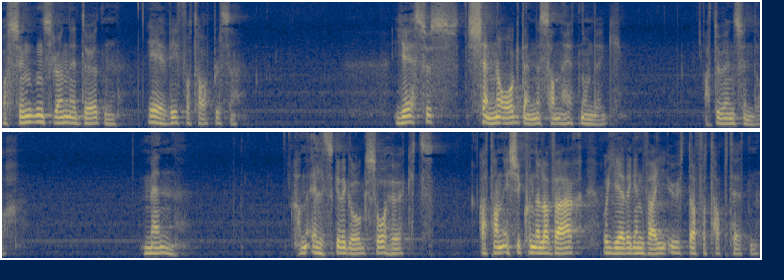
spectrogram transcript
Og syndens lønn er døden, evig fortapelse. Jesus kjenner òg denne sannheten om deg, at du er en synder. Men han elsker deg òg så høyt at han ikke kunne la være å gi deg en vei ut av fortaptheten.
